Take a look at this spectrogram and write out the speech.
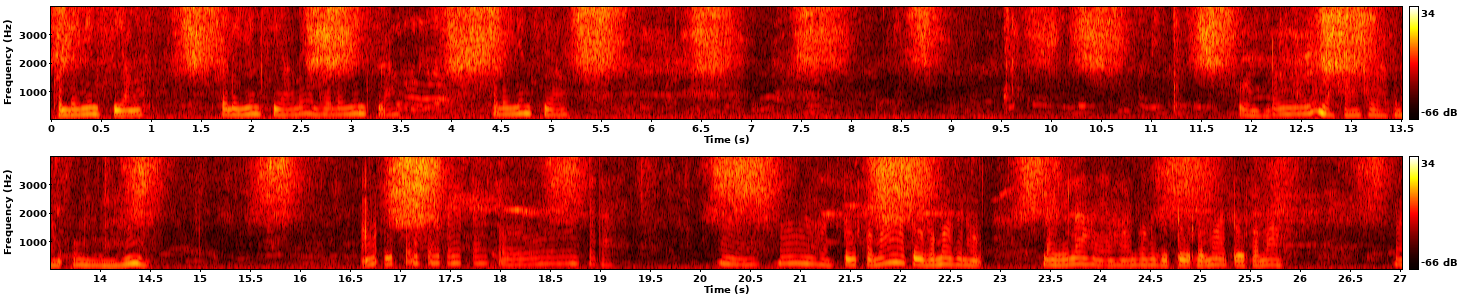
เพิ่นได้ยินเสียงเพิ่นได้ยินเสียงเนี่ยเพิ่นได้ยินเสียงเพิ่นได้ยินเสียง ฝนเด้อมาของแท้พี่น้องอุ้มเอาอฟเอฟเอฟเอฟเอฟโอ้ยเสียดายตูดขามาตูดขามาพี่น้องในเวลาให้อาหารมันก็สิตูดขามาตูดขามาอื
